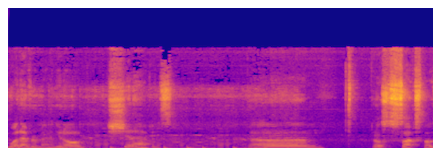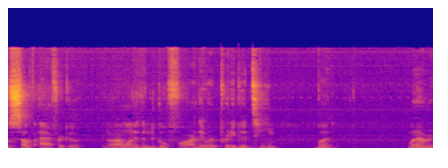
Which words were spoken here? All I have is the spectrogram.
whatever, man. You know, shit happens. Um, it also sucks about South Africa. You know, I wanted them to go far. They were a pretty good team, but whatever.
